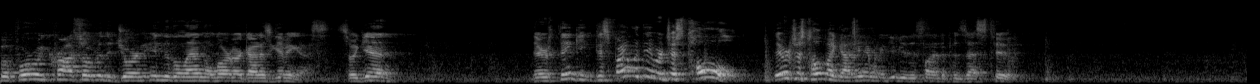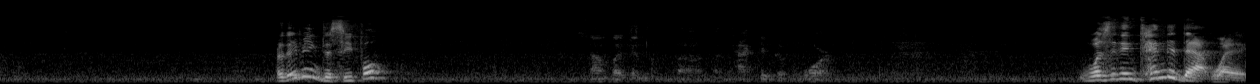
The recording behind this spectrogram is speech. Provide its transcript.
before we cross over the Jordan into the land the Lord our God is giving us. So again, they're thinking, despite what they were just told, they were just told by God, hey, I'm going to give you this land to possess too. Are they being deceitful? Sounds like an, uh, a tactic of war. Was it intended that way?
